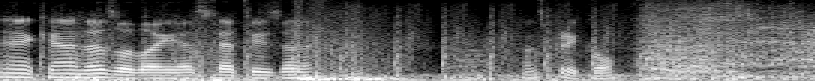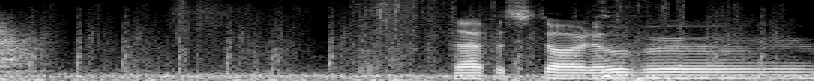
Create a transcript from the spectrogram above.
Yeah, it kinda does look like it has tattoos on it. That's pretty cool. I have to start over?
